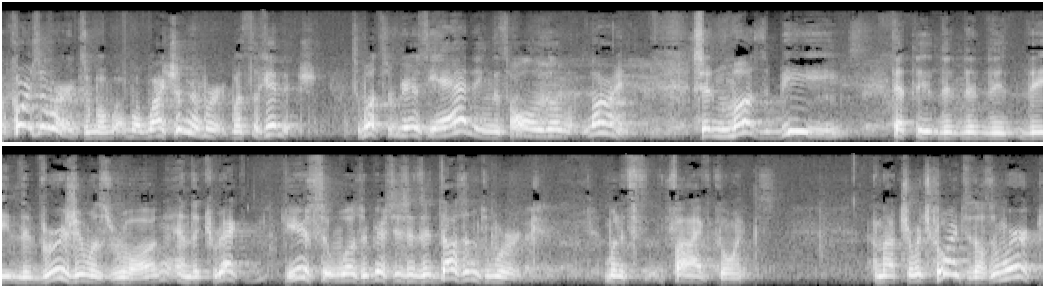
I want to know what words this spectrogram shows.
of course it works. Why shouldn't it work? What's the chiddush? So what's the he adding this whole line? So it must be that the, the, the, the, the version was wrong, and the correct Girsa was Rabbi says it doesn't work when it's five coins. I'm not sure which coins, it doesn't work.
